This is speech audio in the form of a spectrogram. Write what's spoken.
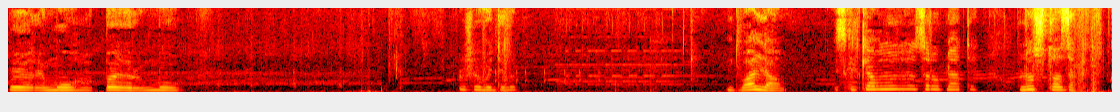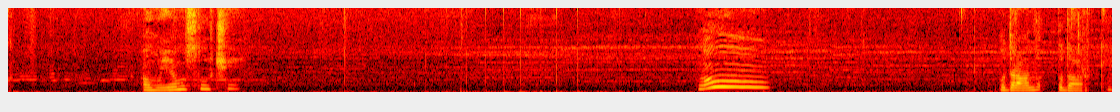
Перемога, перемога. Вже виділи. Два лям. І скільки я буду заробляти? Плюс 100 за клік. А в моєму случаї? Подран- подарки.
